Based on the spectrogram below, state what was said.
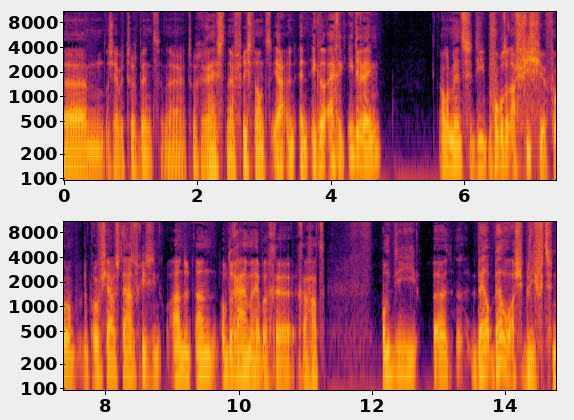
Um, als jij weer terug bent, naar, teruggereisd naar Friesland. Ja, en, en ik wil eigenlijk iedereen... alle mensen die bijvoorbeeld een affiche... voor de Provinciale Statenverkiezing aan, aan, op de ramen hebben gehad... om die uh, bel, bel, alsjeblieft 0800-1121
